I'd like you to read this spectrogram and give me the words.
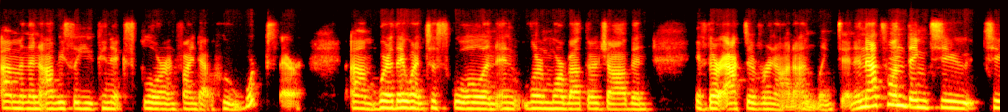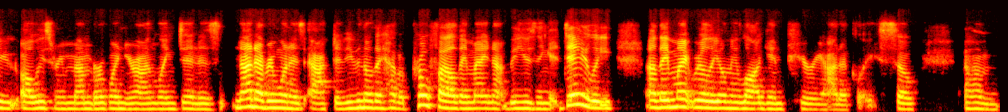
Um, and then obviously you can explore and find out who works there, um, where they went to school and, and learn more about their job and if they're active or not on LinkedIn. And that's one thing to, to always remember when you're on LinkedIn is not everyone is active. Even though they have a profile, they might not be using it daily. Uh, they might really only log in periodically. So um,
